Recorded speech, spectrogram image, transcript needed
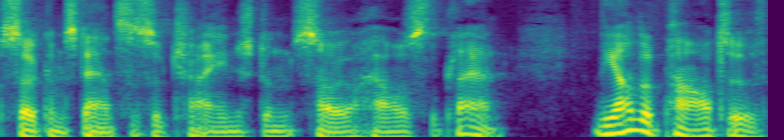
circumstances have changed, and so how's the plan? The other part of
